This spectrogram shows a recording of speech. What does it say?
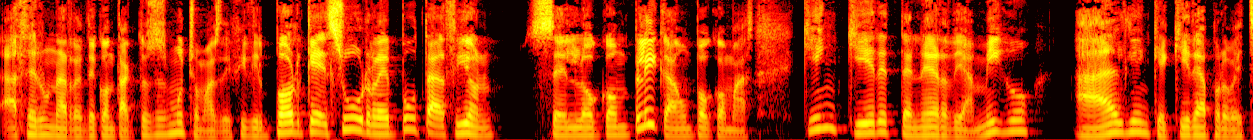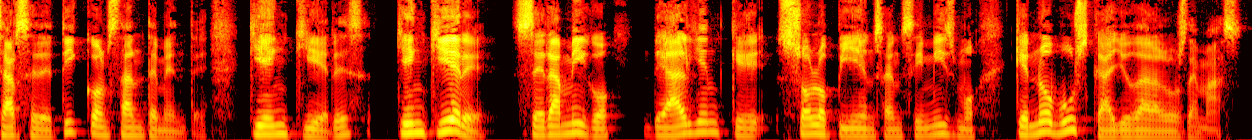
hacer una red de contactos es mucho más difícil porque su reputación se lo complica un poco más. ¿Quién quiere tener de amigo a alguien que quiere aprovecharse de ti constantemente? ¿Quién quieres? ¿Quién quiere ser amigo de alguien que solo piensa en sí mismo, que no busca ayudar a los demás?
